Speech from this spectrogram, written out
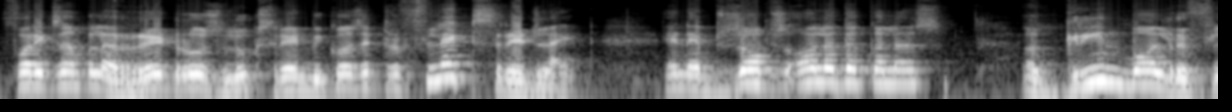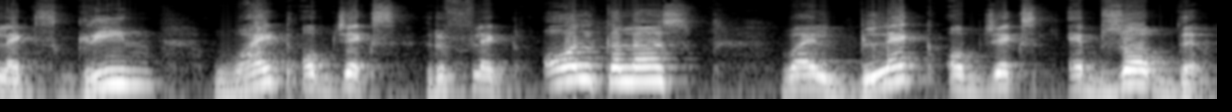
For example, a red rose looks red because it reflects red light and absorbs all other colors. A green ball reflects green. White objects reflect all colors while black objects absorb them.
